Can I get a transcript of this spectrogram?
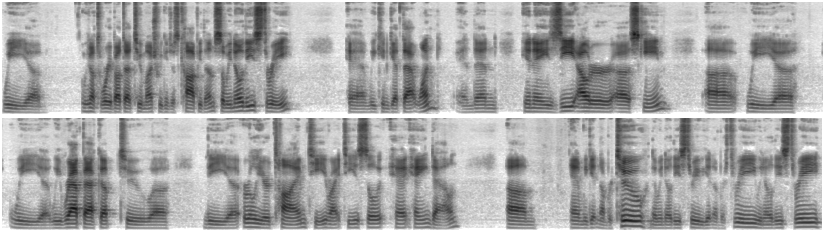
we uh, we don't have to worry about that too much. We can just copy them. So we know these three and we can get that one. And then in a z outer uh, scheme, uh, we we uh, we wrap back up to uh, the uh, earlier time t. Right, t is still ha hanging down, um, and we get number two. Then we know these three. We get number three. We know these three.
